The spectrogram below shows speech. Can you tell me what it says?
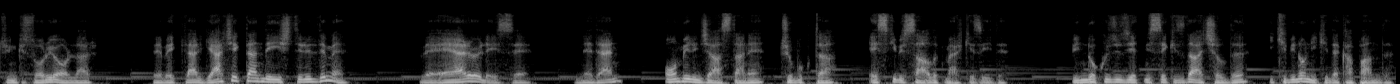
Çünkü soruyorlar, bebekler gerçekten değiştirildi mi? Ve eğer öyleyse, neden? 11. Hastane, Çubuk'ta, eski bir sağlık merkeziydi. 1978'de açıldı, 2012'de kapandı.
